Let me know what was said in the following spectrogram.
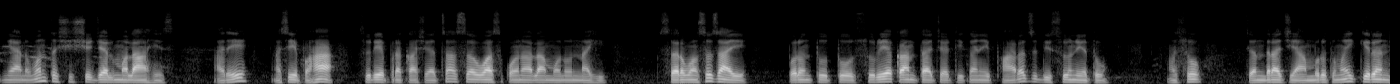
ज्ञानवंत शिष्य जन्मला आहेस. अरे असे पहा सूर्यप्रकाशाचा सहवास कोणाला म्हणून नाही? सर्वसच आहे परंतु तो सूर्यकांताच्या ठिकाणी फारच दिसून येतो. असो चंद्राची अमृतमय किरण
